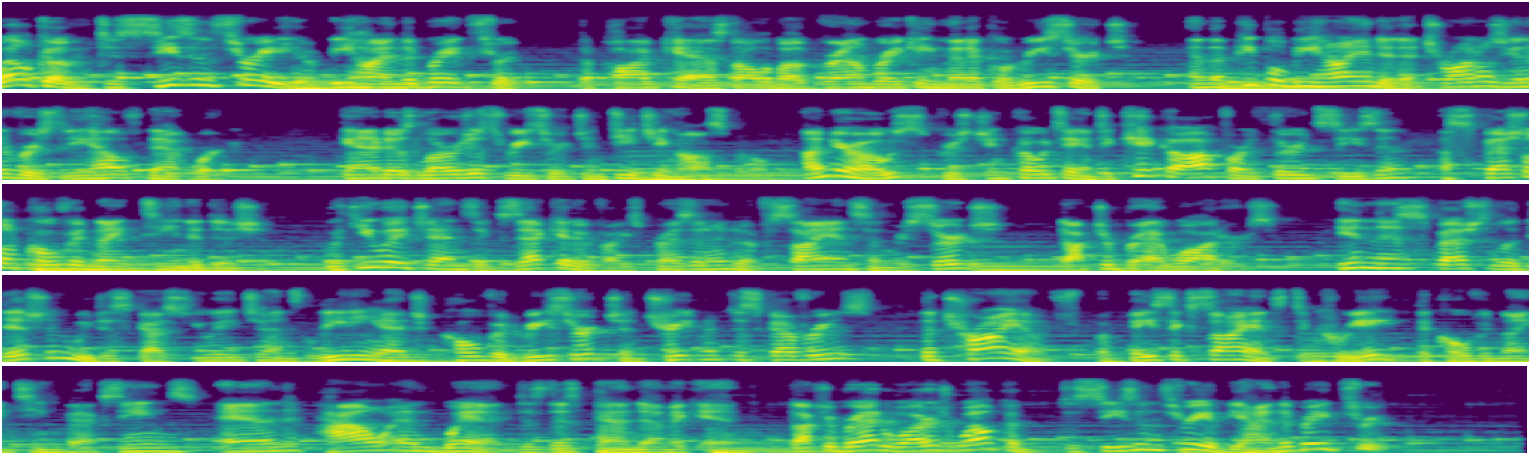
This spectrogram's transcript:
Welcome to season three of Behind the Breakthrough, the podcast all about groundbreaking medical research and the people behind it at Toronto's University Health Network, Canada's largest research and teaching hospital. I'm your host, Christian Cote, and to kick off our third season, a special COVID 19 edition with UHN's Executive Vice President of Science and Research, Dr. Brad Wouters. In this special edition, we discuss UHN's leading edge COVID research and treatment discoveries, the triumph of basic science to create the COVID 19 vaccines, and how and when does this pandemic end? Dr. Brad Wouters, welcome to season three of Behind the Breakthrough.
